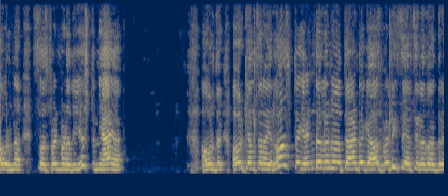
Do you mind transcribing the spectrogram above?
ಅವ್ರನ್ನ ಸಸ್ಪೆಂಡ್ ಮಾಡೋದು ಎಷ್ಟು ನ್ಯಾಯ? ಅವ್ರದ್ದು ಅವ್ರ ಕೆಲಸನ ಲಾಸ್ಟ್ ಎಂಡಲ್ಲೂ ತಗೊಂಡೋಗಿ ಹಾಸ್ಪಿಟ್ಲಿಗೆ ಸೇರ್ಸಿರೋದು ಅಂದ್ರೆ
